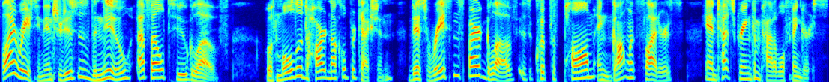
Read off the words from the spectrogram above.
Fly Racing introduces the new FL2 glove. With molded hard knuckle protection, this race inspired glove is equipped with palm and gauntlet sliders and touchscreen compatible fingers.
